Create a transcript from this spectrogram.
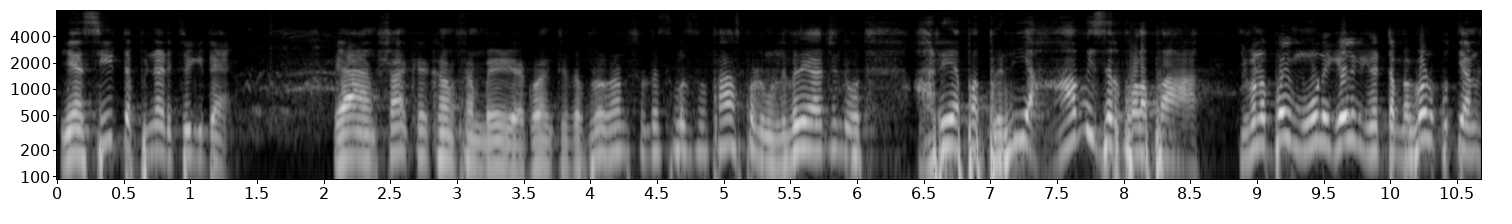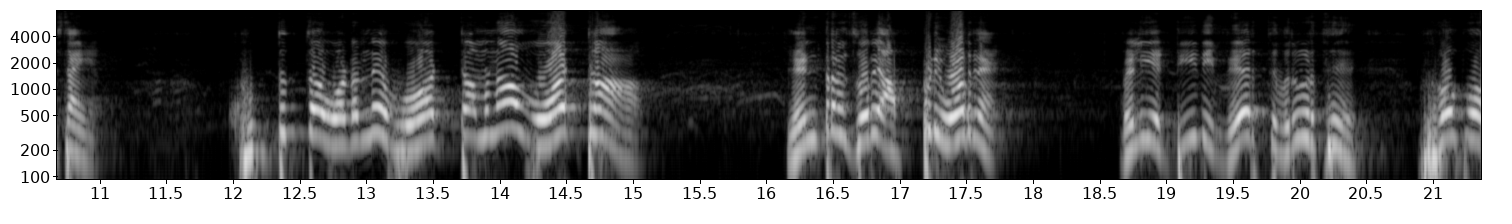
என் சீட்டை பின்னாடி தூக்கிட்டேன். ஏன் Shankar come from media going to the program passport very urgent அரே அப்பா பெரிய ஆஃபீஸர் போலப்பா. இவனை போய் மூணு கேள்வி கேட்டேன். குத்தி அனுப்பிச்சிட்டாங்க. கொடுத்த உடனே ஓட்டம்னா ஓட்டம். என்ட்ரன்ஸ் வரை அப்படி ஓடுறேன். வெளியே டிடி வேர்த்து விறுவிறுத்து ரோபோ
